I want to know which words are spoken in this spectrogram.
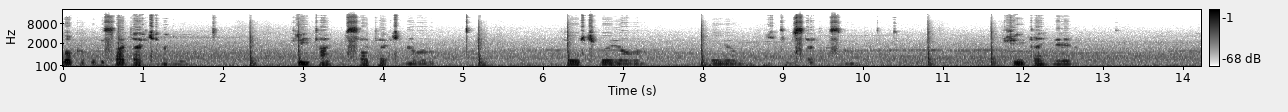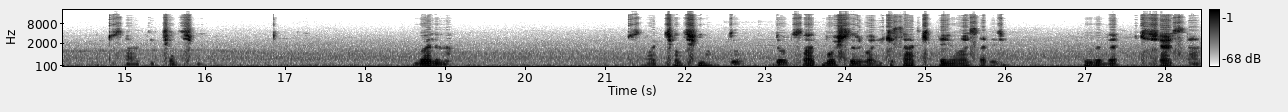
lock up'ı bir saat erken alalım. Free time bir saat erken alalım. Work böyle alalım. Böyle alalım. Kısalım. Free time verelim. 3 saatlik çalışma. Böyle mi? 3 saat çalışma oldu. 4 saat boşları var. 2 saat kitleri var sadece. Burada da ikişer saat,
